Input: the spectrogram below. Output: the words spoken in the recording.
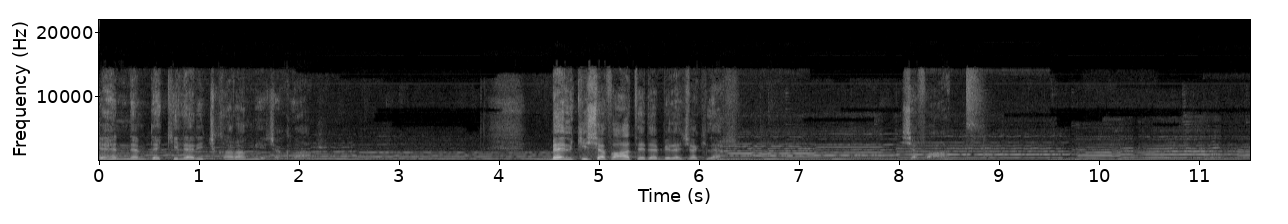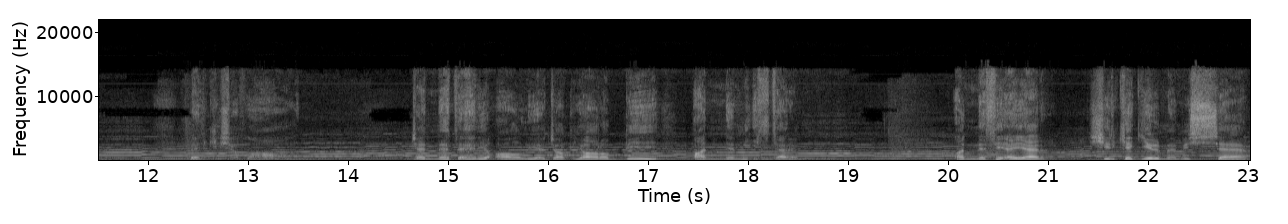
Cehennemdekileri çıkaramayacaklar. Belki şefaat edebilecekler. Şefaat. Belki şefaat. Cennet ehli ağlayacak. Ya Rabbi annemi isterim. Annesi eğer şirke girmemişse,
